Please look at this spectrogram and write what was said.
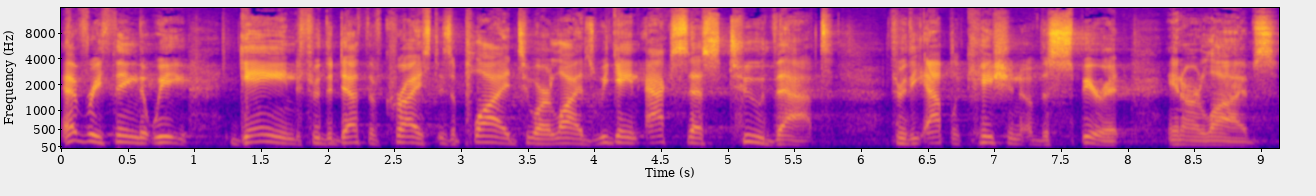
Everything that we gained through the death of Christ is applied to our lives. We gain access to that through the application of the Spirit in our lives.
